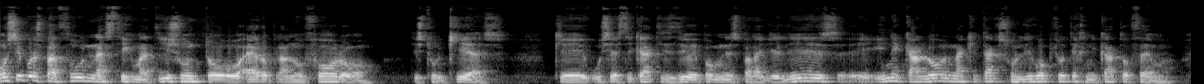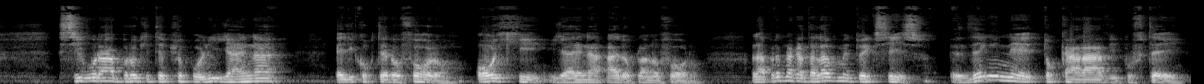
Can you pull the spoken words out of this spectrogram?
Όσοι προσπαθούν να στιγματίσουν το αεροπλανοφόρο της Τουρκίας και ουσιαστικά τις δύο επόμενες παραγγελίες είναι καλό να κοιτάξουν λίγο πιο τεχνικά το θέμα. Σίγουρα πρόκειται πιο πολύ για ένα ελικοπτεροφόρο, όχι για ένα αεροπλανοφόρο. Αλλά πρέπει να καταλάβουμε το εξής. Δεν είναι το καράβι που φταίει.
